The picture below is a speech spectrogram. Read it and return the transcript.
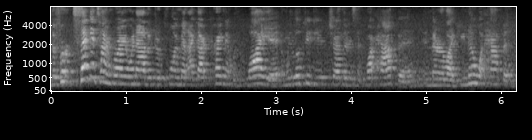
the first, second time Brian went out of deployment, I got pregnant with Wyatt, and we looked at each other and said, "What happened?" And they're like, "You know what happened?"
